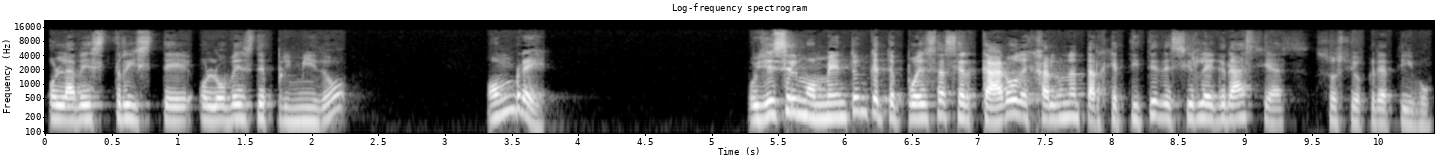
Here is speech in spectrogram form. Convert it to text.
o la ves triste o lo ves deprimido, hombre, hoy es el momento en que te puedes acercar o dejarle una tarjetita y decirle gracias, socio creativo.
